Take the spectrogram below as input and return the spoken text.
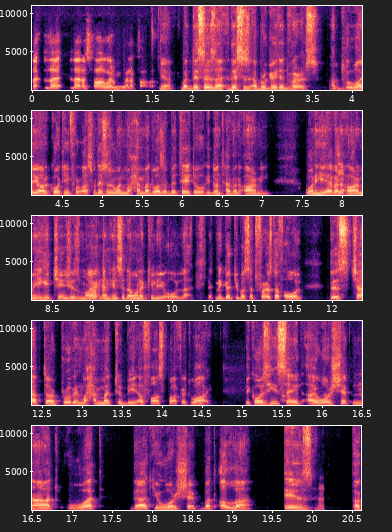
let, let, let us follow where we want to follow. Yeah, but this is a, this is abrogated verse, Abdul. Why you are quoting for us? So this is when Muhammad was a potato. He don't have an army. When he have an army, he changed his mind and he said, "I want to kill you all." Let me get you. But first of all, this chapter proving Muhammad to be a false prophet. Why? Because he said, "I worship not what that you worship, but Allah is mm-hmm. a,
